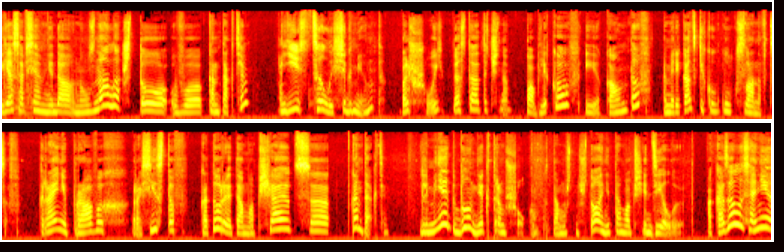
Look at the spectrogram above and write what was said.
Я совсем недавно узнала, что в ВКонтакте есть целый сегмент, большой достаточно, пабликов и аккаунтов американских куклукслановцев, крайне правых расистов, которые там общаются ВКонтакте. Для меня это было некоторым шоком, потому что ну, что они там вообще делают? Оказалось, они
